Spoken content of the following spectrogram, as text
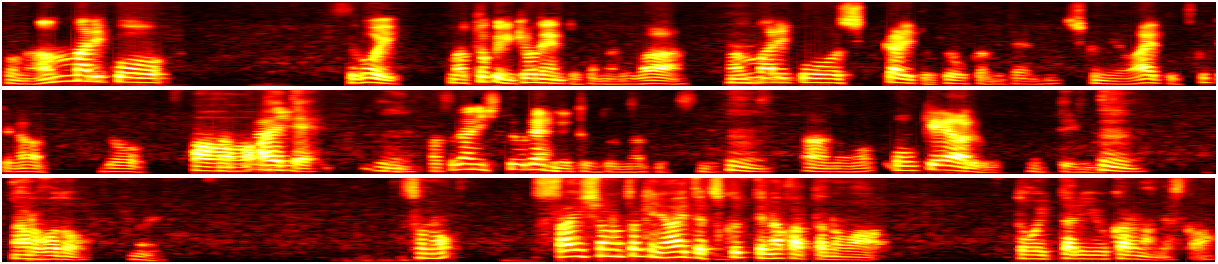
そのあんまりこう、すごい、まあ特に去年とかまでは、あんまりこう、しっかりと評価みたいな仕組みをあえて作ってなかったけど、ああ、あえて。うんさすがに必要だよねってことになってですね、うん。あの、OKR をやっています。うん。なるほど。はいその、最初の時にあえて作ってなかったのは、どういった理由からなんですか？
